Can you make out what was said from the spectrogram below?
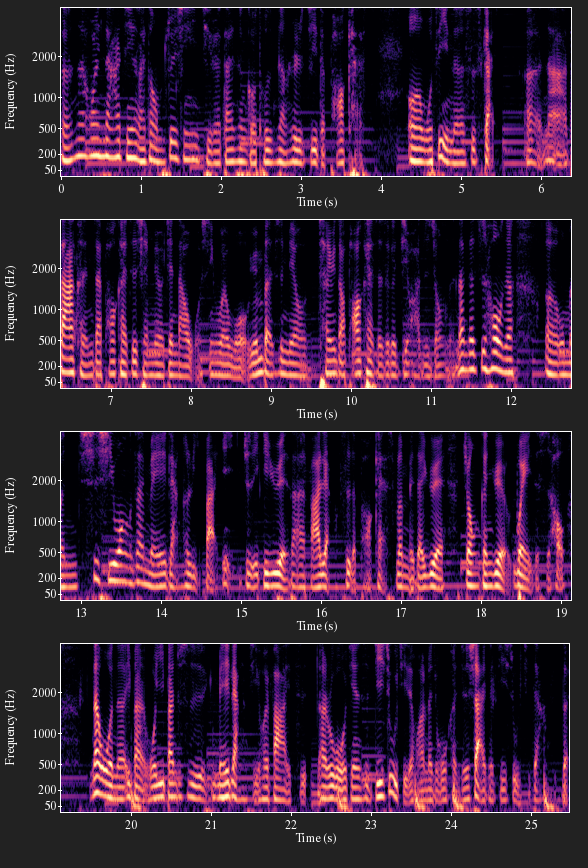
呃，那欢迎大家今天来到我们最新一集的单身狗投资成长日记的 podcast。呃，我自己呢是 Sky。呃，那大家可能在 podcast 之前没有见到我，是因为我原本是没有参与到 podcast 这个计划之中的。那在之后呢，呃，我们是希望在每两个礼拜，一就是一个月，大概发两次的 podcast，分别在月中跟月尾的时候。那我呢，一般我一般就是每两集会发一次。那如果我今天是奇数集的话，那就我可能就是下一个奇数集这样子。对，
